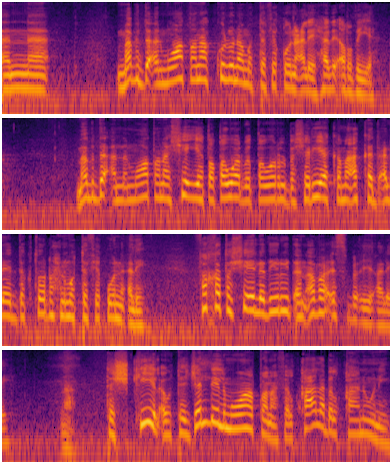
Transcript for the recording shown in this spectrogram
أن مبدأ المواطنة كلنا متفقون عليه هذه أرضية. مبدأ أن المواطنة شيء يتطور بتطور البشرية كما أكد عليه الدكتور نحن متفقون عليه. فقط الشيء الذي يريد أن أضع إصبعي عليه. نعم. تشكيل أو تجلي المواطنة في القالب القانوني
